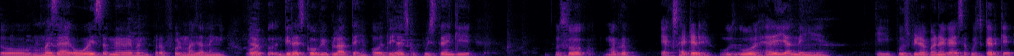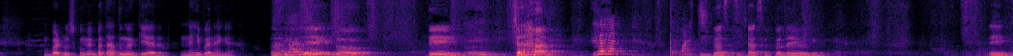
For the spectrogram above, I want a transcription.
तो मज़ा आएगा। वही सब में मन पूरा फुल मज़ा लेंगे। और धीरज को भी बुलाते हैं और धीरज को पूछते हैं कि उसको मतलब एक्साइटेड है वो है या नहीं है कि पूछ पीठा बनेगा ऐसा कुछ करके। बट उसको मैं बता दूँगा कि यार नहीं बनेगा। एक दो तीन चार। दस तो चार से पहले ही होगी। ए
